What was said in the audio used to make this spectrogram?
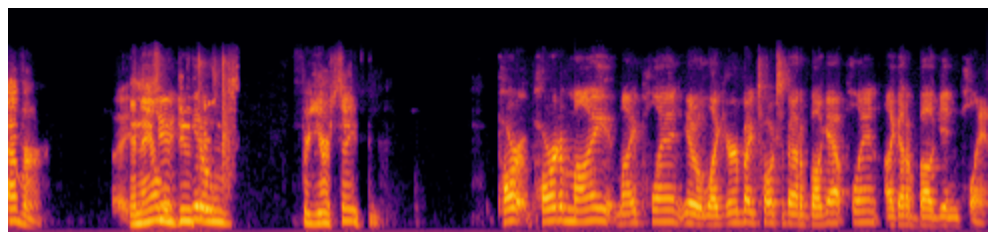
ever, and they Uh, only dude, do you know, things for your safety. part part of my my plan, you know, like everybody talks about a bug out plan. I got a bug in plan.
